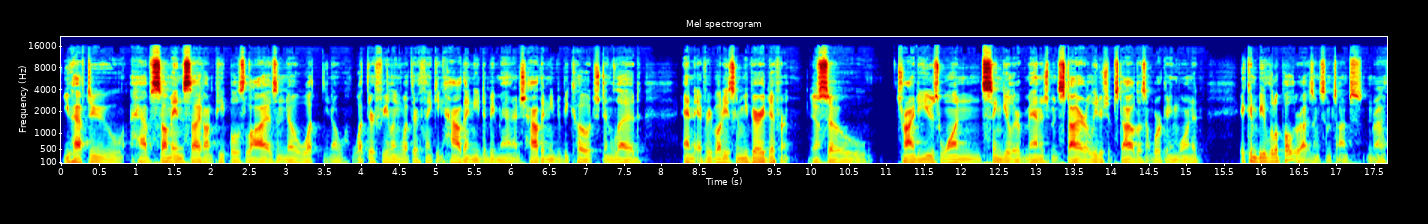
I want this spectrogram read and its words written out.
you have to have some insight on people's lives and know what you know what they're feeling, what they're thinking, how they need to be managed, how they need to be coached and led, and everybody's going to be very different. Yeah. So trying to use one singular management style or leadership style doesn't work anymore, and it it can be a little polarizing sometimes. Right. I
